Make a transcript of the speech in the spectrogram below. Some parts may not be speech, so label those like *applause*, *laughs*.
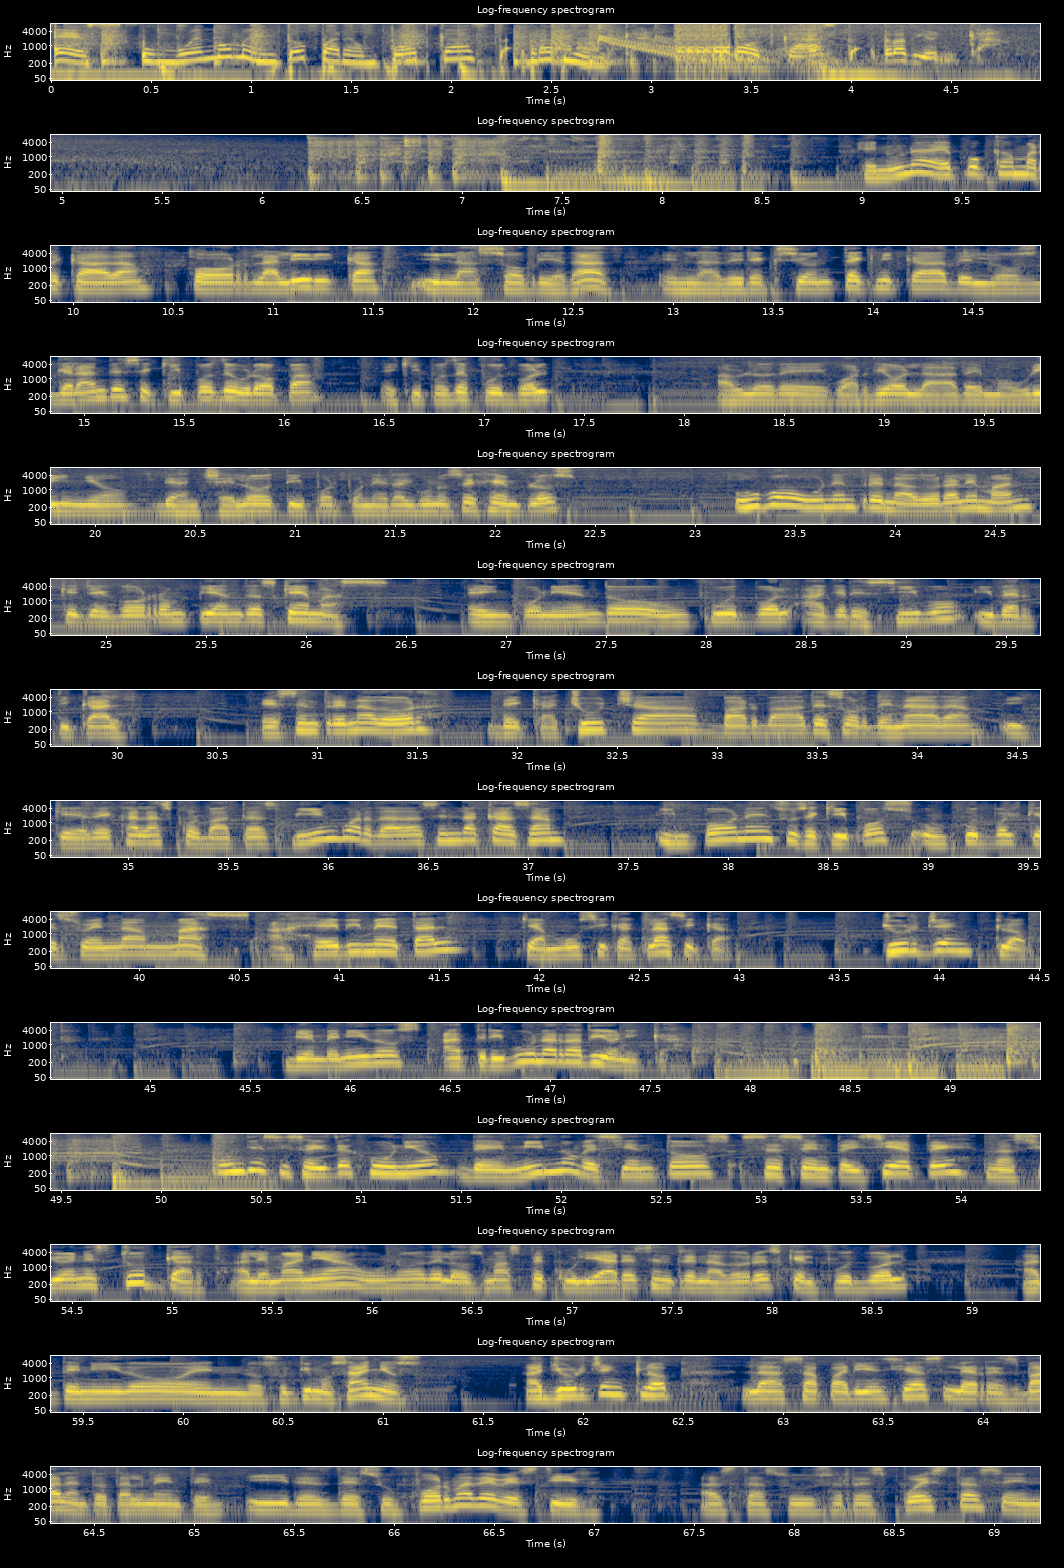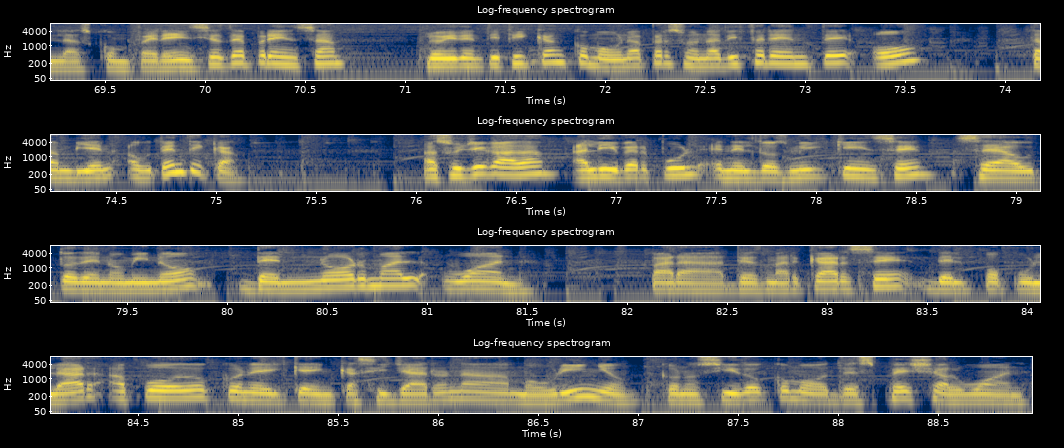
Es un buen momento para un podcast radiónica. Podcast radiónica. En una época marcada por la lírica y la sobriedad en la dirección técnica de los grandes equipos de Europa, equipos de fútbol, hablo de Guardiola, de Mourinho, de Ancelotti, por poner algunos ejemplos, hubo un entrenador alemán que llegó rompiendo esquemas, e imponiendo un fútbol agresivo y vertical. Es entrenador de cachucha, barba desordenada y que deja las corbatas bien guardadas en la casa, impone en sus equipos un fútbol que suena más a heavy metal que a música clásica. Jürgen Klopp. Bienvenidos a Tribuna Radiónica. Un 16 de junio de 1967 nació en Stuttgart, Alemania, uno de los más peculiares entrenadores que el fútbol ha tenido en los últimos años. A Jürgen Klopp las apariencias le resbalan totalmente y desde su forma de vestir hasta sus respuestas en las conferencias de prensa lo identifican como una persona diferente o también auténtica. A su llegada a Liverpool en el 2015 se autodenominó The Normal One para desmarcarse del popular apodo con el que encasillaron a Mourinho, conocido como The Special One.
